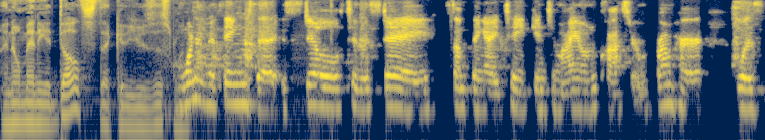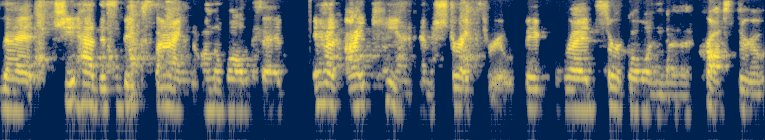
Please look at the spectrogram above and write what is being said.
I know many adults that could use this one. one of the things that is still to this day something I take into my own classroom from her was that she had this big sign on the wall that said it had I can't and a strike through, big red circle and a cross through.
